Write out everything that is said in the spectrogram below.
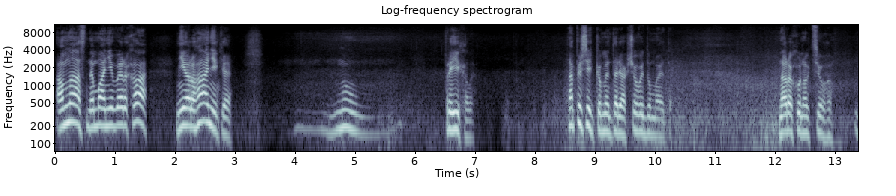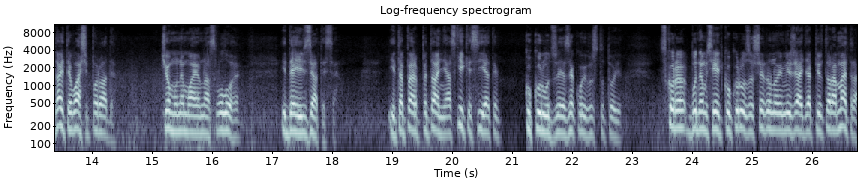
А в нас нема ні ВРХ, ні органіки. Ну, приїхали. Напишіть в коментарях, що ви думаєте на рахунок цього. Дайте ваші поради, чому немає в нас вологи і де її взятися. І тепер питання: а скільки сіяти кукурудзу, з якою густотою? Скоро будемо сіяти кукурудзу шириною міжрядя півтора метра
